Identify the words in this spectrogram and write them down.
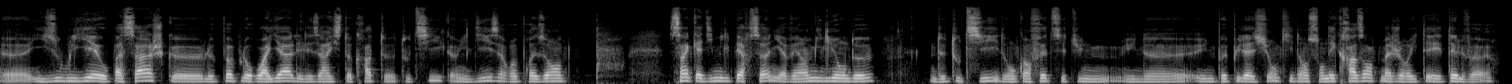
Euh, ils oubliaient au passage que le peuple royal et les aristocrates Tutsi, comme ils disent, représentent 5 à 10 000 personnes. Il y avait un million d'eux de Tutsi. Donc en fait, c'est une, une, population qui, dans son écrasante majorité, est éleveur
